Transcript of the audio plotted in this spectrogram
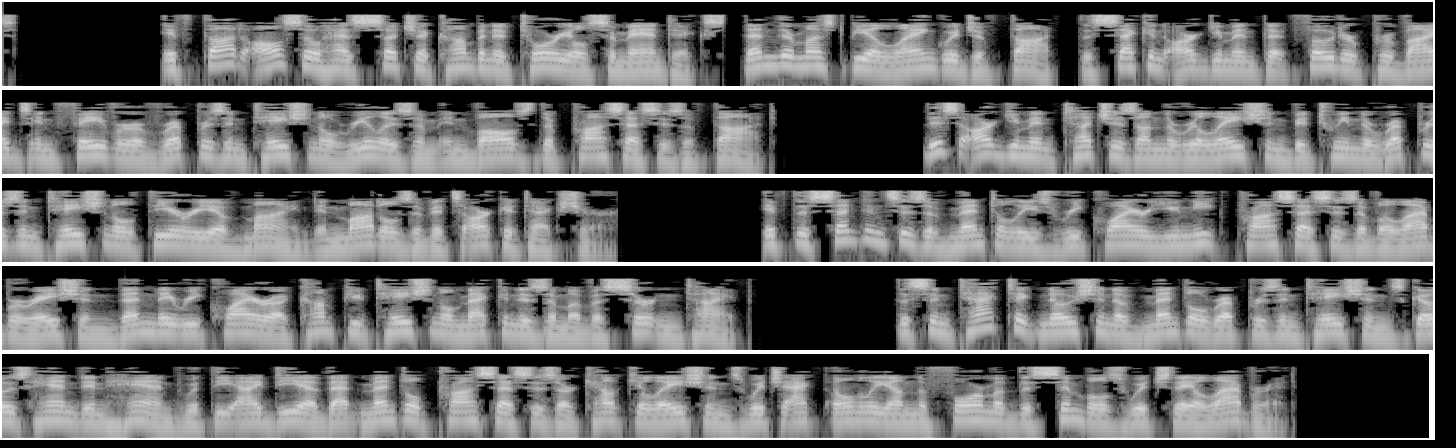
If thought also has such a combinatorial semantics, then there must be a language of thought. The second argument that Fodor provides in favor of representational realism involves the processes of thought. This argument touches on the relation between the representational theory of mind and models of its architecture. If the sentences of mentalese require unique processes of elaboration then they require a computational mechanism of a certain type. The syntactic notion of mental representations goes hand in hand with the idea that mental processes are calculations which act only on the form of the symbols which they elaborate.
